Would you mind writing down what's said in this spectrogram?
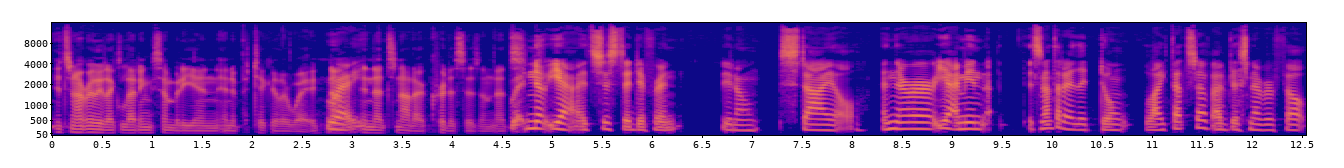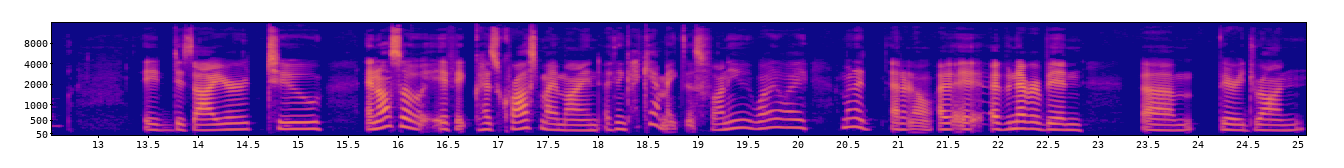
it's not really like letting somebody in in a particular way, No, Right. And that's not a criticism. That's Right, No, yeah, it's just a different, you know, style. And there are, yeah, I mean, it's not that I like, don't like that stuff. I've just never felt a desire to. And also, if it has crossed my mind, I think I can't make this funny. Why do I? I'm gonna. I don't know. I, I I've never been um, very drawn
